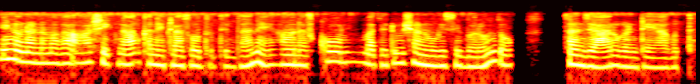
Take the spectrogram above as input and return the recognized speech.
ಇನ್ನು ನನ್ನ ಮಗ ಆಶಿಕ್ ನಾಲ್ಕನೇ ಕ್ಲಾಸ್ ಓದುತ್ತಿದ್ದಾನೆ. ಅವನ ಸ್ಕೂಲ್ ಮತ್ತು ಟ್ಯೂಷನ್ ಮುಗಿಸಿ ಬರೋದು ಸಂಜೆ ಆರು ಗಂಟೆ ಆಗುತ್ತೆ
